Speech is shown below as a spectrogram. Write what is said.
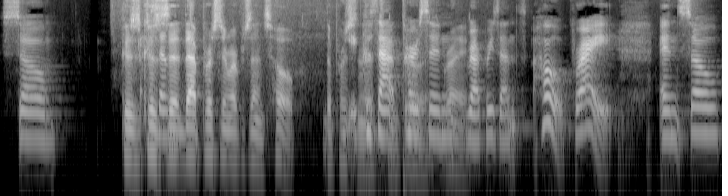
So, because because so, that person represents hope. The person because that person right. represents hope, right? and so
